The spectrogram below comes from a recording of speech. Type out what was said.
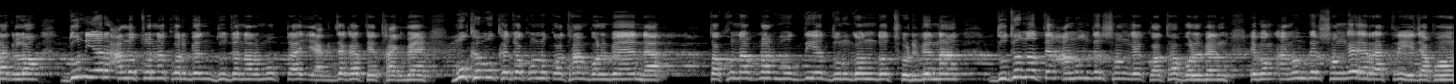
লাগল? দুনিয়ার আলোচনা করবেন, দুজনের মুখটা এক জায়গাতে থাকবে। মুখে মুখে যখন কথা বলবেন তখন আপনার মুখ দিয়ে দুর্গন্ধ ছুটবে না। দুজনাতে আনন্দের সঙ্গে কথা বলবেন এবং আনন্দের সঙ্গে রাত্রি যাপন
